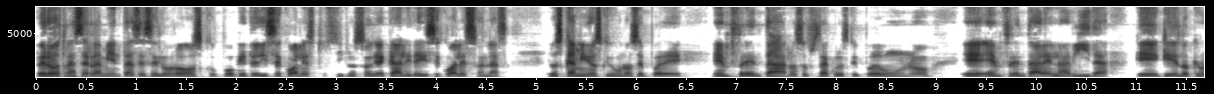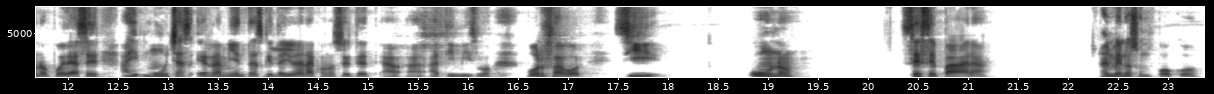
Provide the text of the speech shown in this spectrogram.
Pero otras herramientas es el horóscopo, que te dice cuál es tu signo zodiacal y te dice cuáles son las, los caminos que uno se puede enfrentar, los obstáculos que puede uno eh, enfrentar en la vida, qué, qué, es lo que uno puede hacer. Hay muchas herramientas que te ayudan a conocerte a, a ti mismo. Por favor, si uno se separa, al menos un poco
